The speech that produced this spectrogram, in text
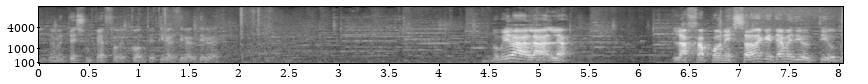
Literalmente es un pedazo de conte. Tírale, tírale, tírale. No vea la, la, la japonesada que te ha metido el tío, tú.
